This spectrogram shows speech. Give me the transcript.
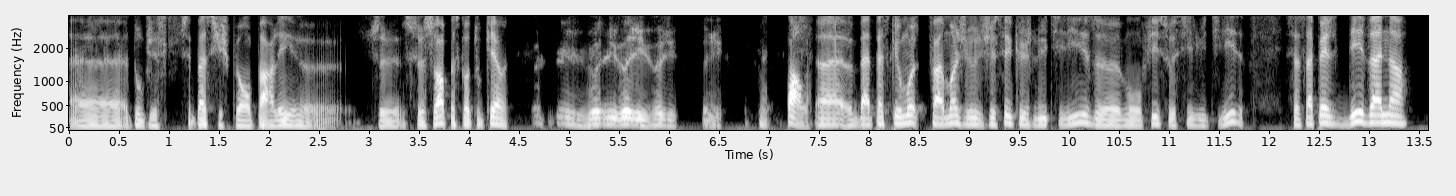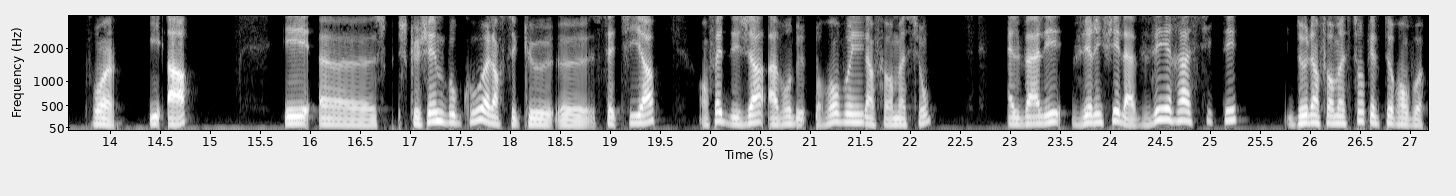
Euh, donc, je, sais pas si je peux en parler ce, ce, soir, parce qu'en tout cas. Vas-y, vas-y, vas-y, vas-y. Parle. Euh, bah parce que moi, enfin moi je, je sais que je l'utilise, euh, mon fils aussi l'utilise. Ça s'appelle devana.ia. Et euh, ce que j'aime beaucoup, alors c'est que euh, cette IA, en fait déjà avant de renvoyer l'information, elle va aller vérifier la véracité de l'information qu'elle te renvoie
